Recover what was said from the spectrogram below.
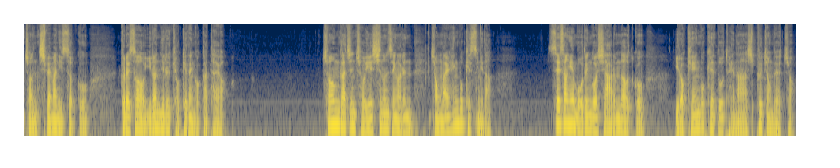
전 집에만 있었고 그래서 이런 일을 겪게 된 것 같아요. 처음 가진 저희의 신혼생활은 정말 행복했습니다. 세상의 모든 것이 아름다웠고 이렇게 행복해도 되나 싶을 정도였죠.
